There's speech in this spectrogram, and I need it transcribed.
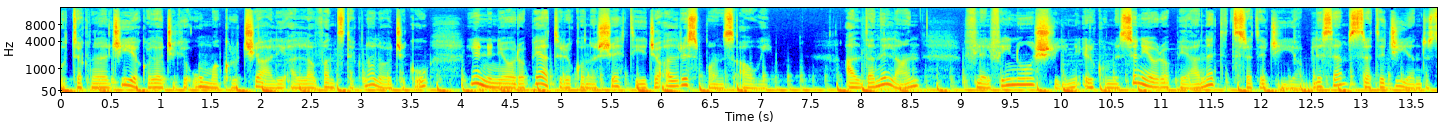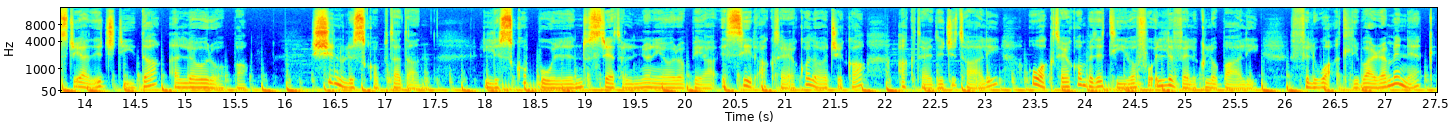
u t-teknoloġiji ekoloġiki huma kruċjali għall-avvanz teknoloġiku, l-Unjoni Ewropea tirrikonoxxi l-ħtieġa għal rispons qawwi. Għal dan il-għan, fl-2020 il-Kummissjoni Ewropea nediet strateġija bl-isem Strateġija Industrijali Ġdida għall-Ewropa. X'inhu l-iskop ta' dan? L-iskop hu li l-industrija tal-Unjoni Ewropea ssir aktar ekoloġika, aktar diġitali u aktar kompetittiva fuq il-livell globali, filwaqt li barra minn hekk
